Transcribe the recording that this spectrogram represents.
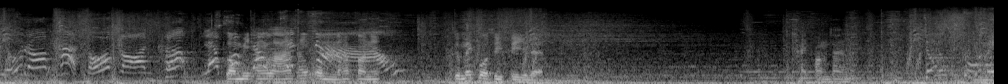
เดี๋ยวรอข้าโตก่อนเถอะแล้วพวกเรามีทั้งล้างทั้งอมนะครับตอนนี้ คือไม่กลัวซีซีเลยถ่ายความได้ไหมไม่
